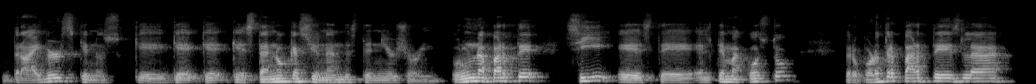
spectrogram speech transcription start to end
drivers que, nos, que, que, que, están ocasionando este nearshoring. Por una parte, sí, este, el tema costo, pero por otra parte es la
